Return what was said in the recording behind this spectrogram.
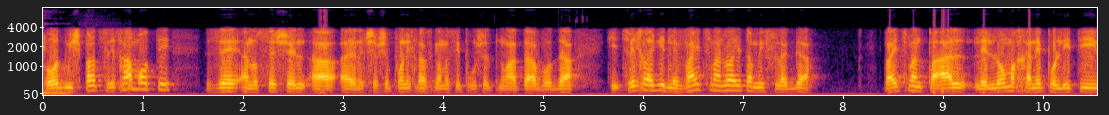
ועוד משפט, סליחה מוטי, זה הנושא של, אני חושב שפה נכנס גם הסיפור של תנועת העבודה. כי צריך להגיד, לוויצמן לא הייתה מפלגה. ויצמן פעל ללא מחנה פוליטי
